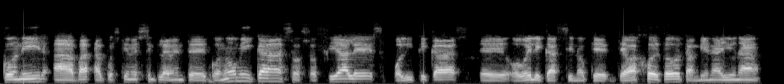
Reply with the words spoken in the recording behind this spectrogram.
con ir a, cuestiones simplemente económicas o sociales, políticas eh, o bélicas, sino que debajo de todo también hay una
